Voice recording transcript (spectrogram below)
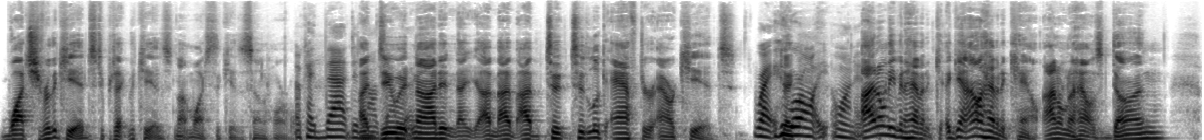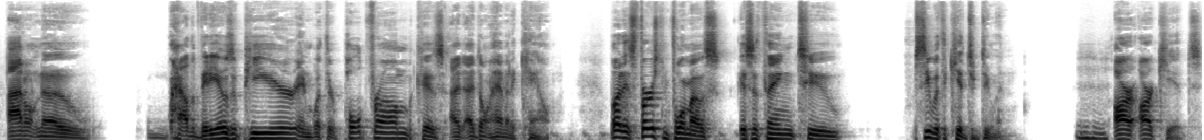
watch for the kids, to protect the kids, not watch the kids. It sounded horrible. Okay, that did. I do it. good. No, I didn't. I, I, I, to to look after our kids. right. Who okay. are on, on it? I don't even have an again. I don't have an account. I don't know how it's done. I don't know how the videos appear and what they're pulled from because I, I don't have an account. But it's first and foremost, it's a thing to see what the kids are doing. hmm Our our kids.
